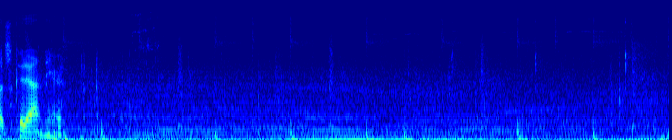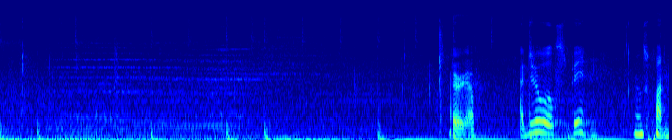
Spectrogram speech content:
Let's go down here. There we go. I did a little spin. It was fun.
